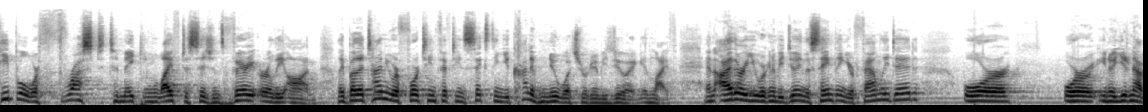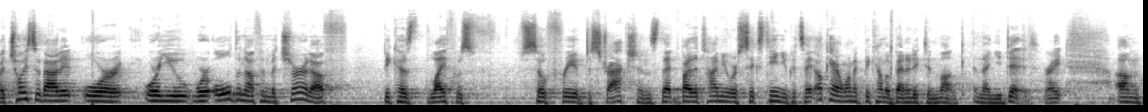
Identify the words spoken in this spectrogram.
people were thrust to making life decisions very early on. Like by the time you were 14, 15, 16, you kind of knew what you were going to be doing in life. And either you were going to be doing the same thing your family did, or, or you, know, you didn't have a choice about it, or, or you were old enough and mature enough because life was f- so free of distractions that by the time you were 16, you could say, okay, I want to become a Benedictine monk, and then you did, right? Um,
